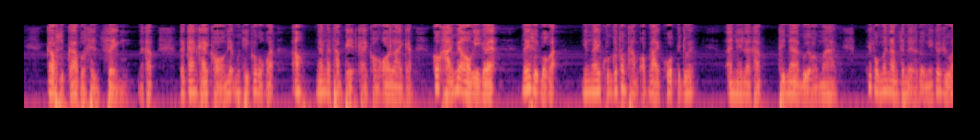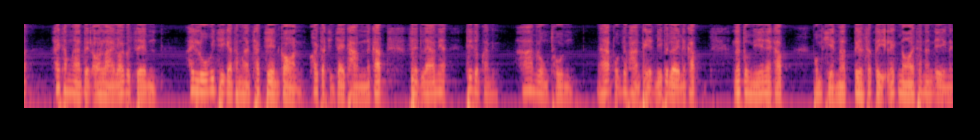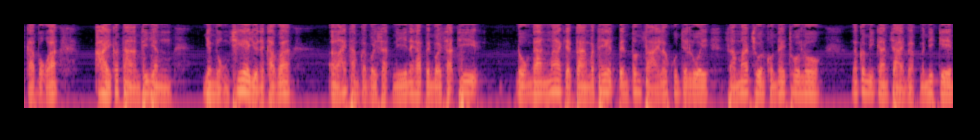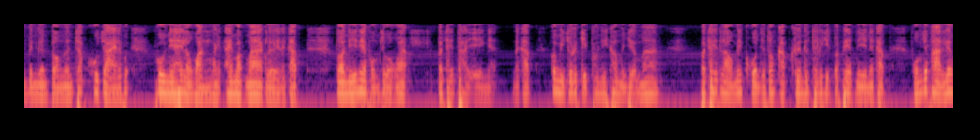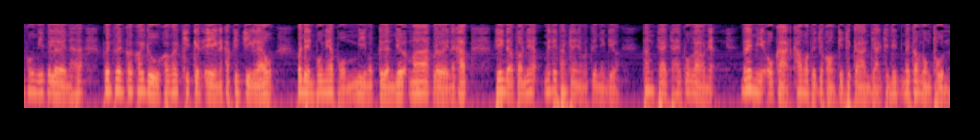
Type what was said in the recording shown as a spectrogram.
99%เซ็งนะครับ แต่การขายของเนี่ยบางทีก็บอกว่า เอ้า งั้นมาทำเพจขายของออนไลน์กัน ก็ขายไม่ออกอีกแหละ ในที่สุดบอกว่า ยังไงคุณก็ต้องทำออฟไลน์ควบไปด้วย อันนี้แหละครับที่น่าเบื่อมากๆที่ผมมานำเสนอตรงนี้ก็คือว่า ให้ทำงานเป็นออนไลน์ร้อยเปอร์เซ็นให้รู้วิธีการทำงานชัดเจนก่อน ค่อยตัดสินใจทำนะครับ เสร็จแล้วเนี่ยที่สำคัญห้ามลงทุนนะฮะผมจะผ่านเพจนี้ไปเลยนะครับ แล้วตรงนี้นะครับผมเขียนมาเตือนสติเล็กน้อยเท่านั้นเองนะครับ บอกว่าใครก็ตามที่ยังยังหลงเชื่ออยู่นะครับว่าให้ทำกับบริษัทนี้นะครับ เป็นบริษัทที่โด่งดังมากจากต่างประเทศ เป็นต้นสายแล้วคุณจะรวยสามารถชวนคนได้ทั่วโลก แล้วก็มีการจ่ายแบบมันนี่เกม เป็นเงินต่อเงินจับคู่จ่ายอะไรพวกพวกนี้ให้ระวังให้มาก ๆเลยนะครับ ตอนนี้เนี่ยผมจะบอกว่าประเทศไทยเองเนี่ยนะครับก็มีธุรกิจพวกนี้เข้ามาเยอะมาก ประเทศเราไม่ควรจะต้องขับเคลื่อนด้วยธุรกิจประเภทนี้นะครับ ผมจะผ่านเรื่องพวกนี้ไปเลยนะฮะเพื่อนๆค่อยๆดูค่อยๆคิดกันเองนะครับ จริงๆแล้วประเด็นพวกนี้ผมมีมาเตือนเยอะมากเลยนะครับ เพียงแต่ตอนนี้ไม่ได้ตั้งใจจะมาเตือนอย่างเดียว ตั้งใจจะให้พวกเราเนี่ยได้มีโอกาสเข้ามาเป็นเจ้าของกิจการอย่างชนิดไม่ต้องลงทุน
